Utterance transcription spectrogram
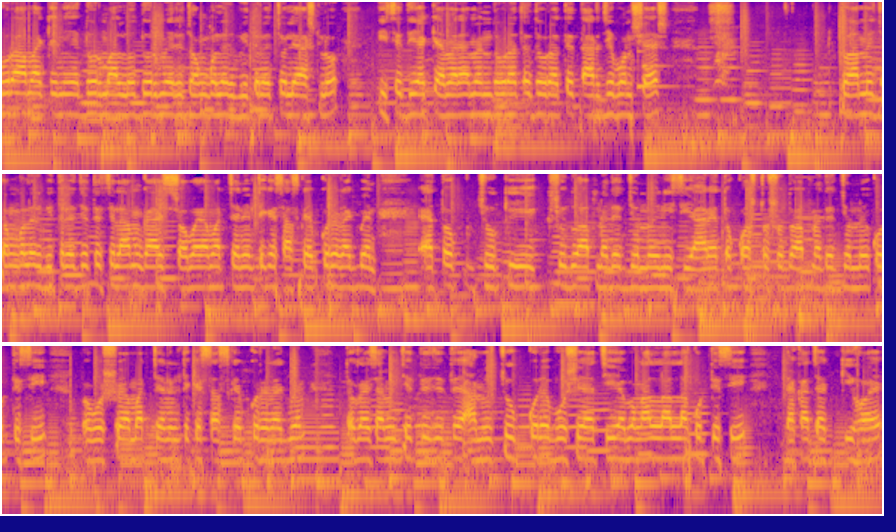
ঘোড়া আমাকে নিয়ে দৌড় মারলো, দৌড় মেরে জঙ্গলের ভিতরে চলে আসলো। পিছে দিয়ে ক্যামেরাম্যান দৌড়াতে দৌড়াতে তার জীবন শেষ। তো আমি জঙ্গলের ভিতরে যেতেছিলাম। গাইস সবাই আমার চ্যানেলটিকে সাবস্ক্রাইব করে রাখবেন। এত ঝুঁকি শুধু আপনাদের জন্য নিছি, আর এত কষ্ট শুধু আপনাদের জন্য করতেছি। অবশ্যই আমার চ্যানেলটিকে সাবস্ক্রাইব করে রাখবেন। তো গাইস আমি যেতে যেতে আমি চুপ করে বসে আছি এবং আল্লাহ আল্লাহ করতেছি। দেখা যাক কি হয়।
